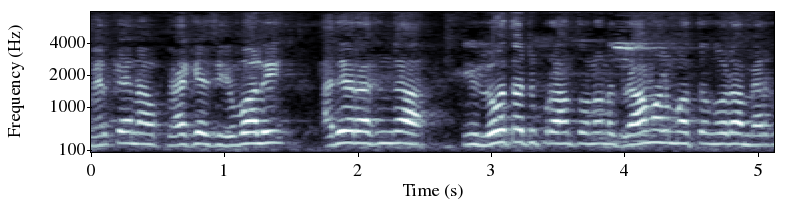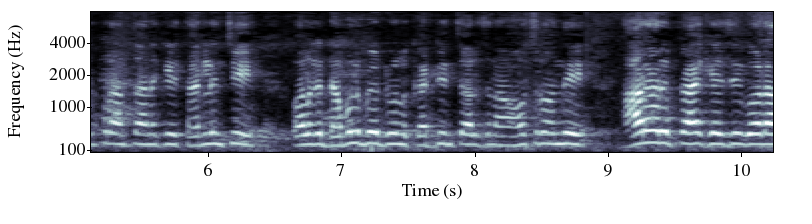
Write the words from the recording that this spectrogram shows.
మెరుగైన ప్యాకేజీ ఇవ్వాలి. అదే రకంగా ఈ లోతట్టు ప్రాంతంలో ఉన్న గ్రామాలు మొత్తం కూడా మెరక ప్రాంతానికి తరలించి వాళ్ళకి డబుల్ బెడ్రూమ్లు కట్టించాల్సిన అవసరం ఉంది. ఆర్ఆర్ ప్యాకేజీ కూడా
